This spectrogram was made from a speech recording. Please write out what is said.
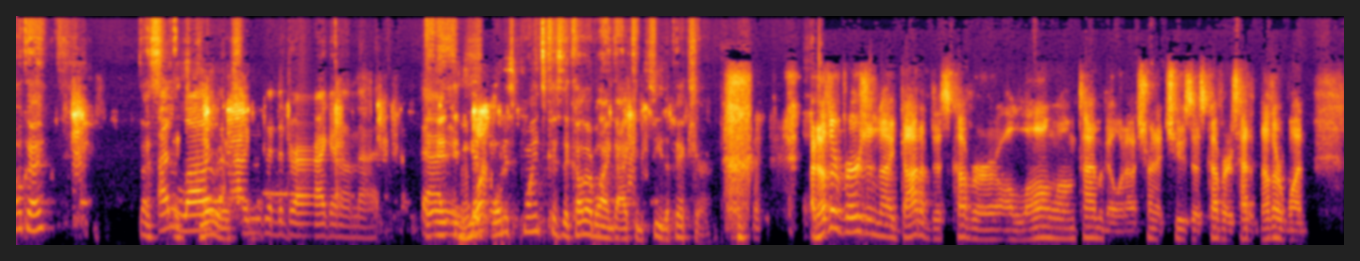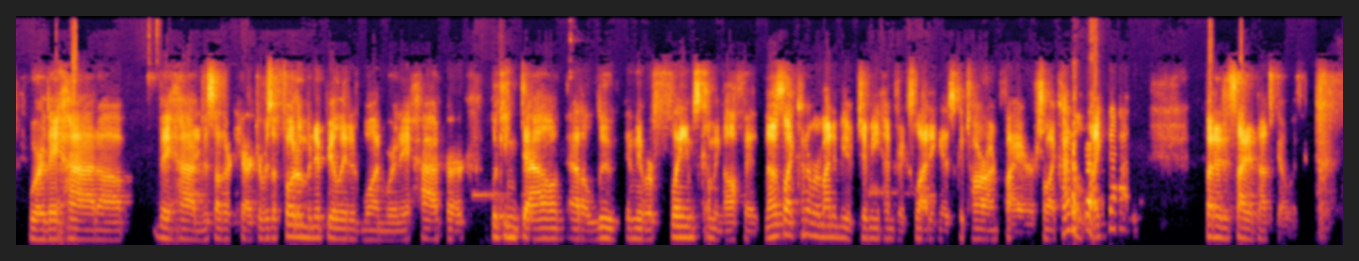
Okay, that's, I love glorious. how you did the dragon on that. that and, and you bonus points because the colorblind guy can see the picture. another version I got of this cover a long, long time ago when I was trying to choose those covers had another one where they had uh they had this other character. It was a photo manipulated one where they had her looking down at a lute and there were flames coming off it. And I was like kind of reminded me of Jimi Hendrix lighting his guitar on fire. So I kind of like that, but I decided not to go with it.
